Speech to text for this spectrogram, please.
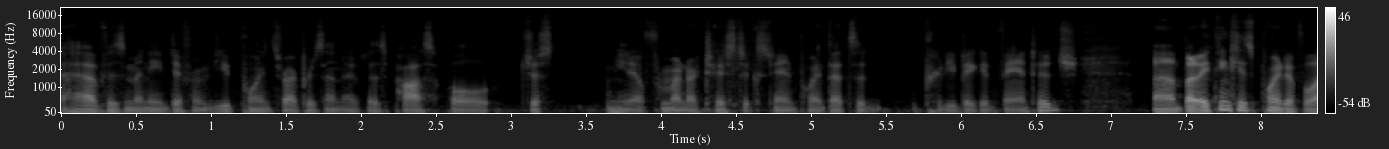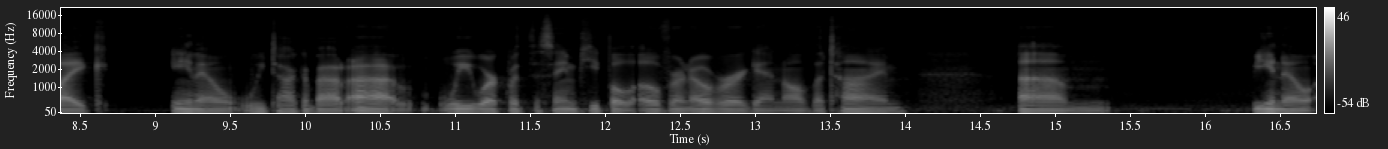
have as many different viewpoints represented as possible. Just you know, from an artistic standpoint, that's a pretty big advantage. Uh, but I think his point of like, you know, we talk about ah, we work with the same people over and over again all the time. Um, you know,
